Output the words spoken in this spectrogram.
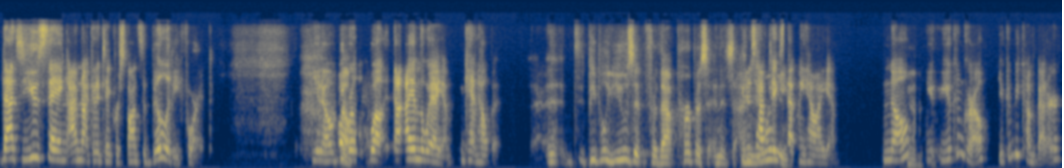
that's you saying I'm not going to take responsibility for it. You know, people Well- are like, well, I- am the way I am. You can't help it. Uh, People use it for that purpose, and it's You just have to accept me how I am. No, Yeah. you, you can grow. You can become better.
